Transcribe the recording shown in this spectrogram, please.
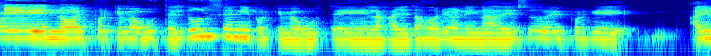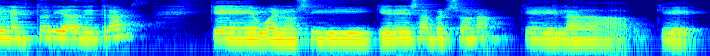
Eh, no es porque me guste el dulce, ni porque me gusten las galletas Oreo, ni nada de eso, es porque hay una historia detrás que, bueno, si quiere esa persona, que, la, que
